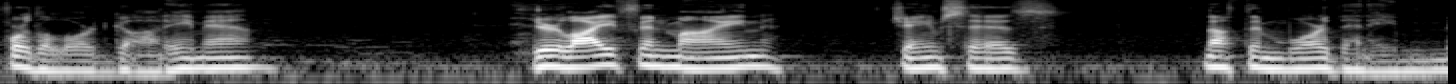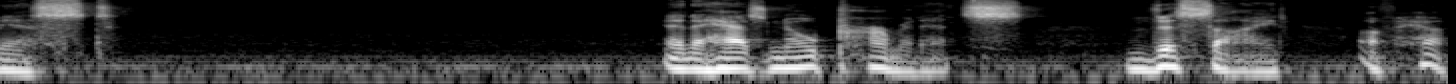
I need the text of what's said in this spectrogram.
for the Lord God. Amen? Your life and mine, James says, nothing more than a mist. And it has no permanence this side of heaven.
